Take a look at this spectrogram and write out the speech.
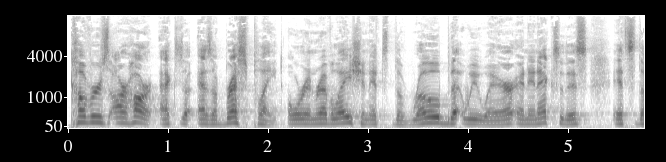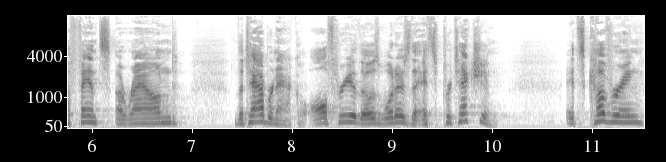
covers our heart as a breastplate or in revelation it's the robe that we wear and in exodus it's the fence around the tabernacle. All three of those what is that? It's protection. It's covering.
